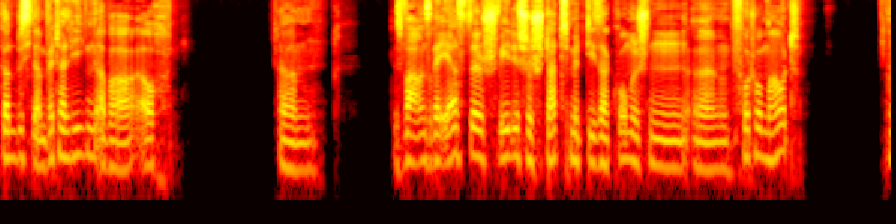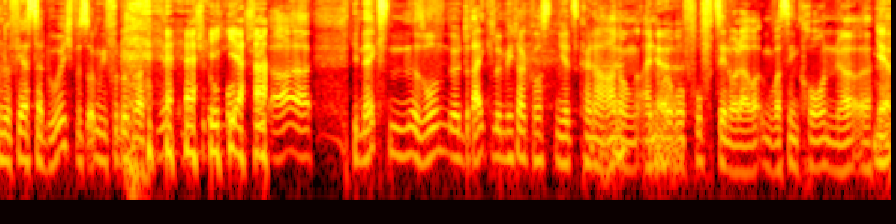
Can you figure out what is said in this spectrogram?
Kann ein bisschen am Wetter liegen, aber auch ähm, das war unsere erste schwedische Stadt mit dieser komischen äh, Fotomaut. Und du fährst da durch, wirst irgendwie fotografiert und da steht oben Ja. Schild, ah, die nächsten so äh, drei Kilometer kosten jetzt, keine Ahnung, 1,15 Ja. Euro 15 oder irgendwas in Kronen, ja. äh, Ja.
